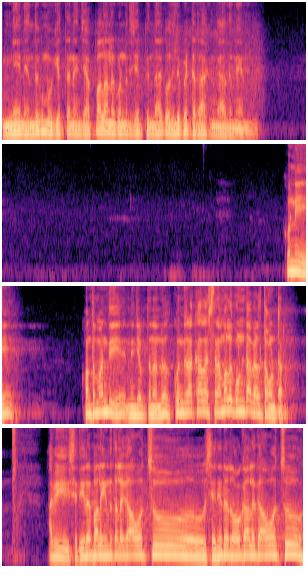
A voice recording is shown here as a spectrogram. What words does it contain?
నేను ఎందుకు ముగిస్తా? నేను చెప్పాలనుకున్నది చెప్పిన దాకా వదిలిపెట్టే రకం కాదు నేను. కొన్ని కొంతమంది నేను చెప్తున్నాను కొన్ని రకాల శ్రమల గుండా వెళ్తూ ఉంటారు. అవి శరీర బలహీనతలు కావచ్చు శరీర రోగాలు కావచ్చు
